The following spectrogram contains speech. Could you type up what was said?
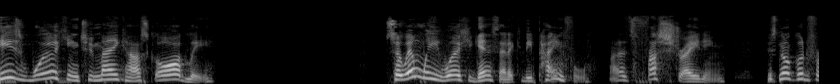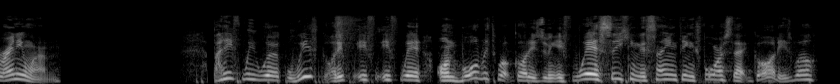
He's working to make us godly. So when we work against that, it can be painful. Right? It's frustrating. It's not good for anyone. But if we work with God, if, if, if we're on board with what God is doing, if we're seeking the same things for us that God is, well,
